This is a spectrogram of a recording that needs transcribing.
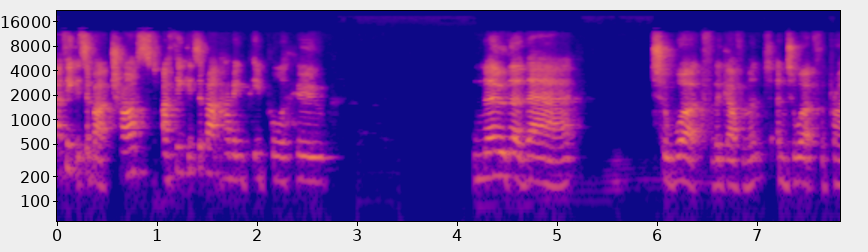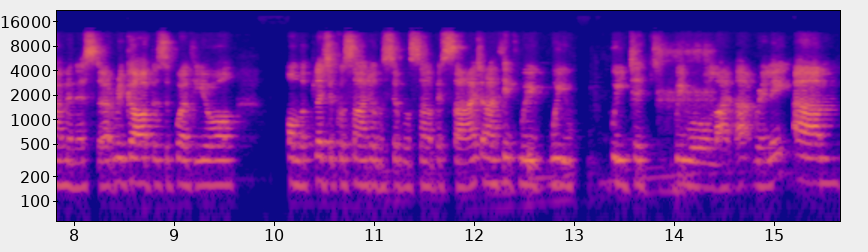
I think it's about trust. I think it's about having people who know they're there to work for the government and to work for the prime minister, regardless of whether you're on the political side or the civil service side. And I think we we we did we were all like that really. Um,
